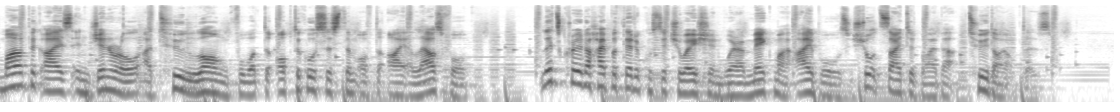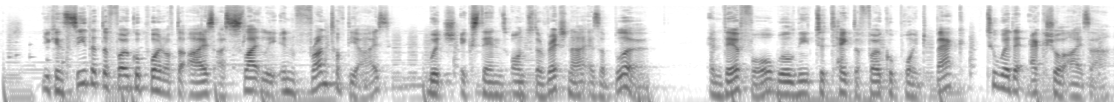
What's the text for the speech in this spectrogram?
Myopic eyes in general are too long for what the optical system of the eye allows for. Let's create a hypothetical situation where I make my eyeballs short-sighted by about 2 diopters. You can see that the focal point of the eyes are slightly in front of the eyes, which extends onto the retina as a blur, and therefore we'll need to take the focal point back to where the actual eyes are.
